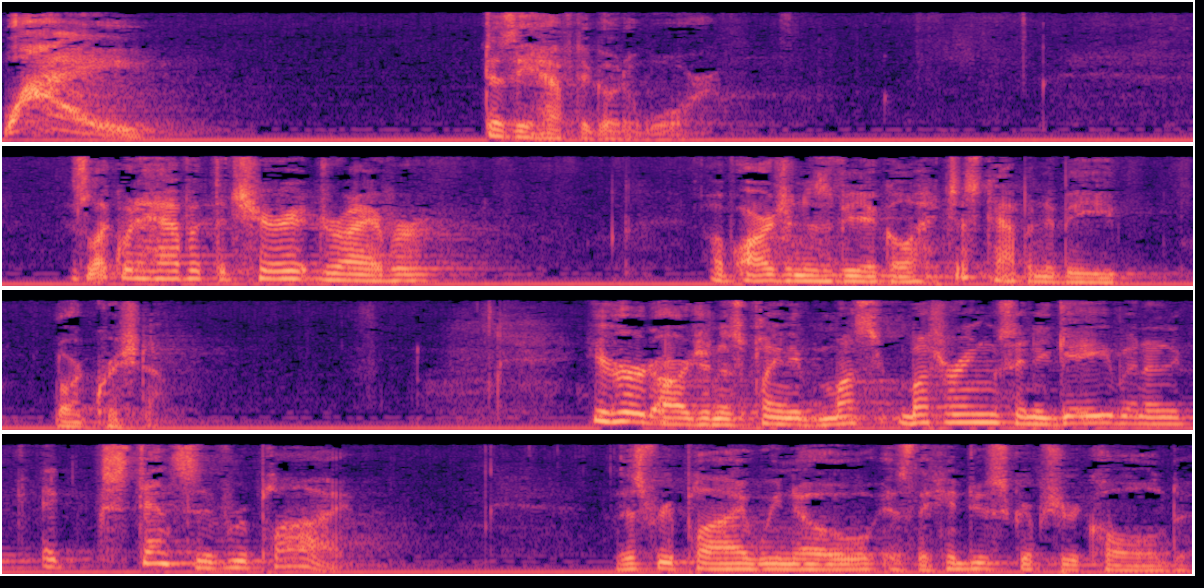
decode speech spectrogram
Why does he have to go to war? As luck would have it, the chariot driver of Arjuna's vehicle just happened to be Lord Krishna. He heard Arjuna's plaintive mutterings and he gave an extensive reply. This reply we know is the Hindu scripture called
